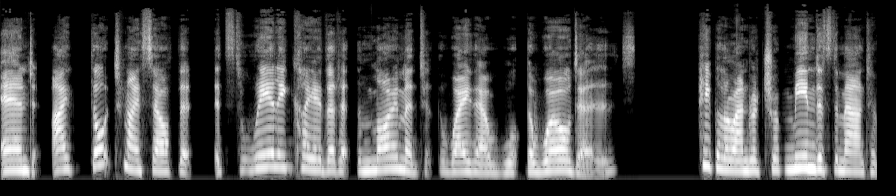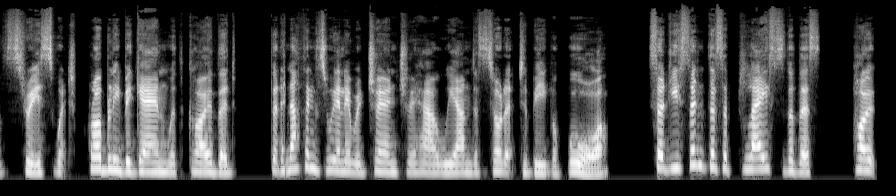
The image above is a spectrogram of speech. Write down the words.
And I thought to myself that it's really clear that at the moment, the way the world is, people are under a tremendous amount of stress, which probably began with COVID, but nothing's really returned to how we understood it to be before. So, do you think there's a place for this hope,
